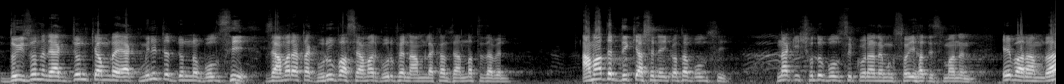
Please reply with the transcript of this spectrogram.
দুইজনের একজনকে আমরা এক মিনিটের জন্য বলছি যে, আমার একটা গ্রুপ আছে, আমার গ্রুপে নাম লেখান, জান্নাতে যাবেন। আমাদের দিকে আসেন, এই কথা বলছি। নাকি শুধু বলছি কোরআন এবং সহি হাদিস মানেন? এবার আমরা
